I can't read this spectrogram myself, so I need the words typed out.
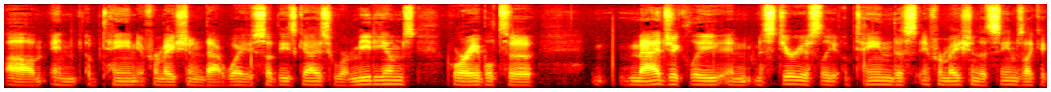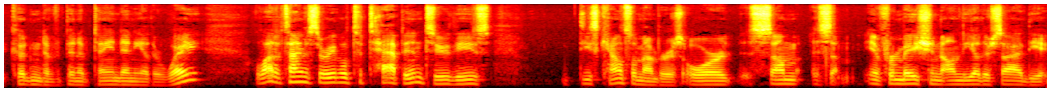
um, and obtain information that way. So these guys who are mediums, who are able to magically and mysteriously obtain this information that seems like it couldn't have been obtained any other way, a lot of times they're able to tap into these these council members or some some information on the other side. The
